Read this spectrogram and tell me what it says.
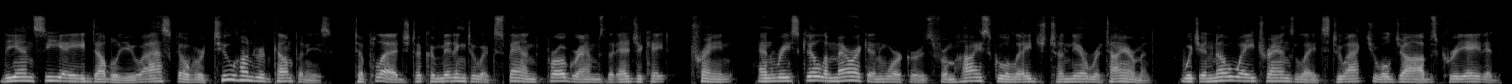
The NCAW asked over 200 companies to pledge to committing to expand programs that educate, train, and reskill American workers from high school age to near retirement, which in no way translates to actual jobs created,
